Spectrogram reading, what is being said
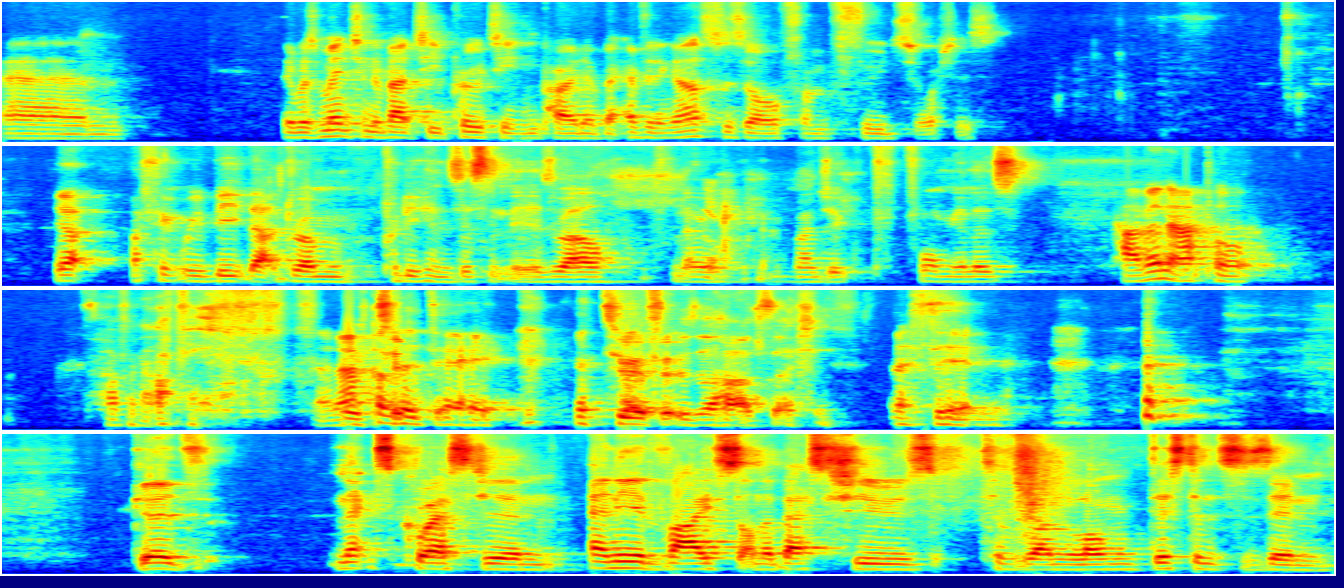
um, there was mention of actually protein powder, but everything else is all from food sources. Yeah, I think we beat that drum pretty consistently as well. No, Yeah. no magic formulas. Have an apple, Have an apple. an apple two, a day. two if it was a hard session. That's it. Good. Next question. Any advice on the best shoes to run long distances in?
